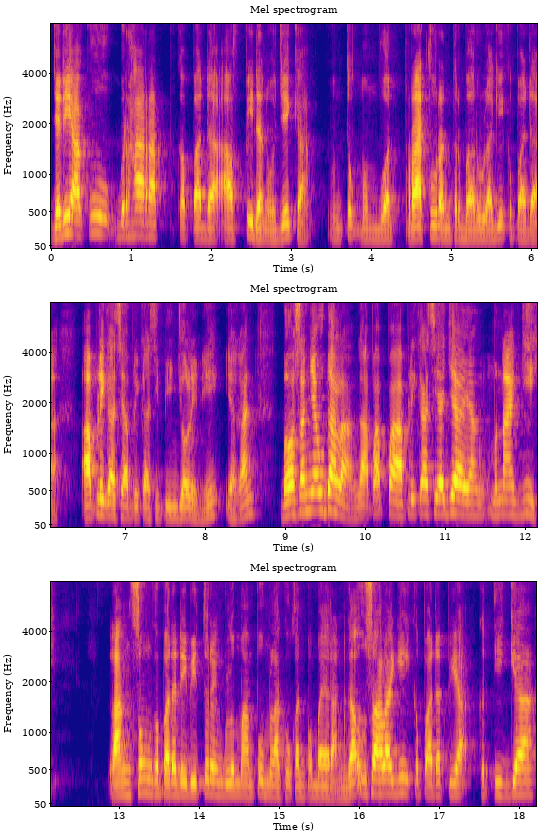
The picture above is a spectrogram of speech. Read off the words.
Jadi aku berharap kepada AFPI dan OJK untuk membuat peraturan terbaru lagi kepada aplikasi-aplikasi pinjol ini ya kan bahwasannya udahlah nggak apa-apa aplikasi aja yang menagih langsung kepada debitur yang belum mampu melakukan pembayaran. Nggak usah lagi kepada pihak ketiga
